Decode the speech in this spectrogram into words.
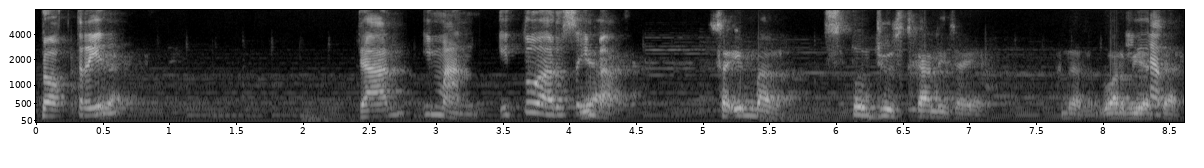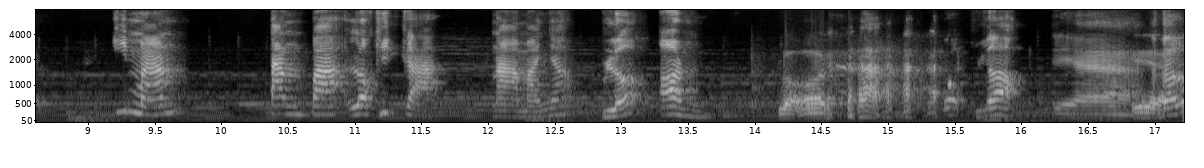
Doktrin Iya. dan iman itu harus Iya. seimbang. Seimbang. Setuju sekali saya. Benar, luar Ingat. biasa. Iman tanpa logika namanya block on, Loh, on. block. Ya, iya, betul?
